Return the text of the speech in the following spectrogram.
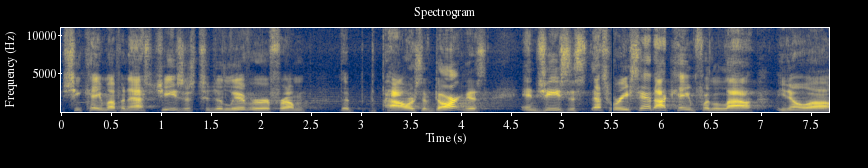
she came up and asked Jesus to deliver her from the, the powers of darkness. And Jesus, that's where he said, I came for the, you know, uh,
